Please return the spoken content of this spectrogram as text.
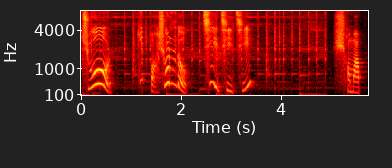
চোর, কি পাষণ্ড! ছি ছি ছি। সমাপ্ত।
